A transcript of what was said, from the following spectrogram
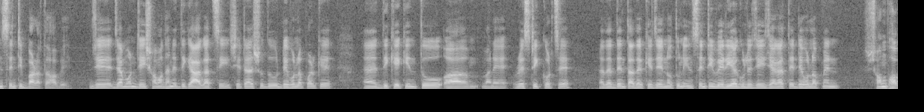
ইনসেন্টিভ বাড়াতে হবে। যে যেমন যেই সমাধানের দিকে আগাচ্ছি, সেটা শুধু ডেভেলপারকে দিকে কিন্তু মানে রেস্ট্রিক্ট করছে রাদার দেন তাদেরকে যে নতুন ইনসেন্টিভ এরিয়াগুলো যেই জায়গাতে ডেভেলপমেন্ট সম্ভব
